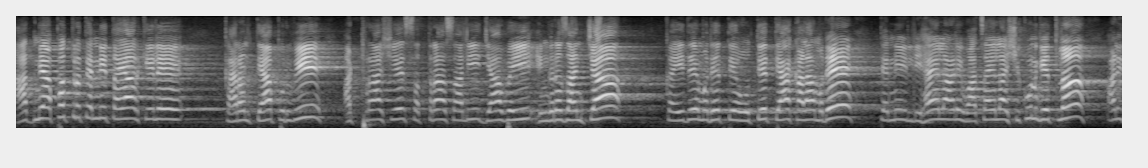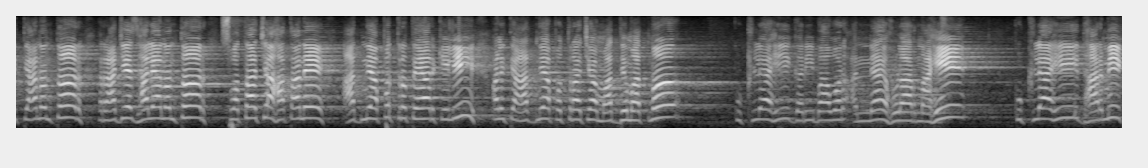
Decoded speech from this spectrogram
आज्ञापत्र त्यांनी तयार केले. कारण त्यापूर्वी अठराशे सतरा साली ज्यावेळी इंग्रजांच्या कैदेमध्ये ते होते त्या काळामध्ये त्यांनी लिहायला आणि वाचायला शिकून घेतलं आणि त्यानंतर राजे झाल्यानंतर स्वतःच्या हाताने आज्ञापत्र तयार केली आणि त्या आज्ञापत्राच्या माध्यमातनं कुठल्याही गरिबावर अन्याय होणार नाही. कुठल्याही धार्मिक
